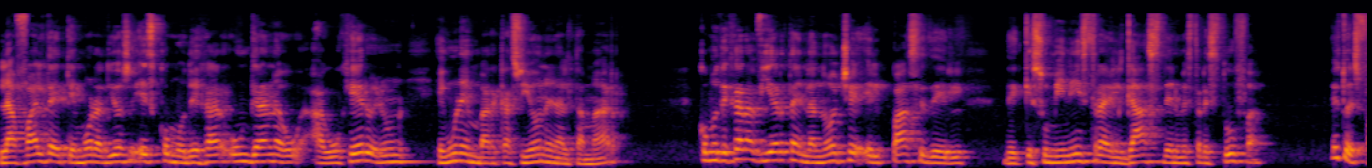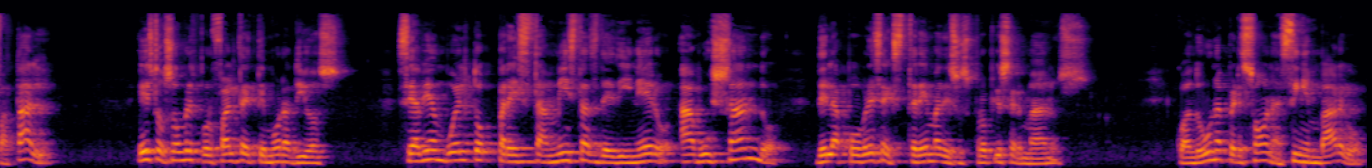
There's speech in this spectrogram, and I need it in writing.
La falta de temor a Dios es como dejar un gran agujero en, un, en una embarcación en alta mar, como dejar abierta en la noche el pase del, de que suministra el gas de nuestra estufa. Esto es fatal. Estos hombres por falta de temor a Dios se habían vuelto prestamistas de dinero, abusando de la pobreza extrema de sus propios hermanos. Cuando una persona, sin embargo,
